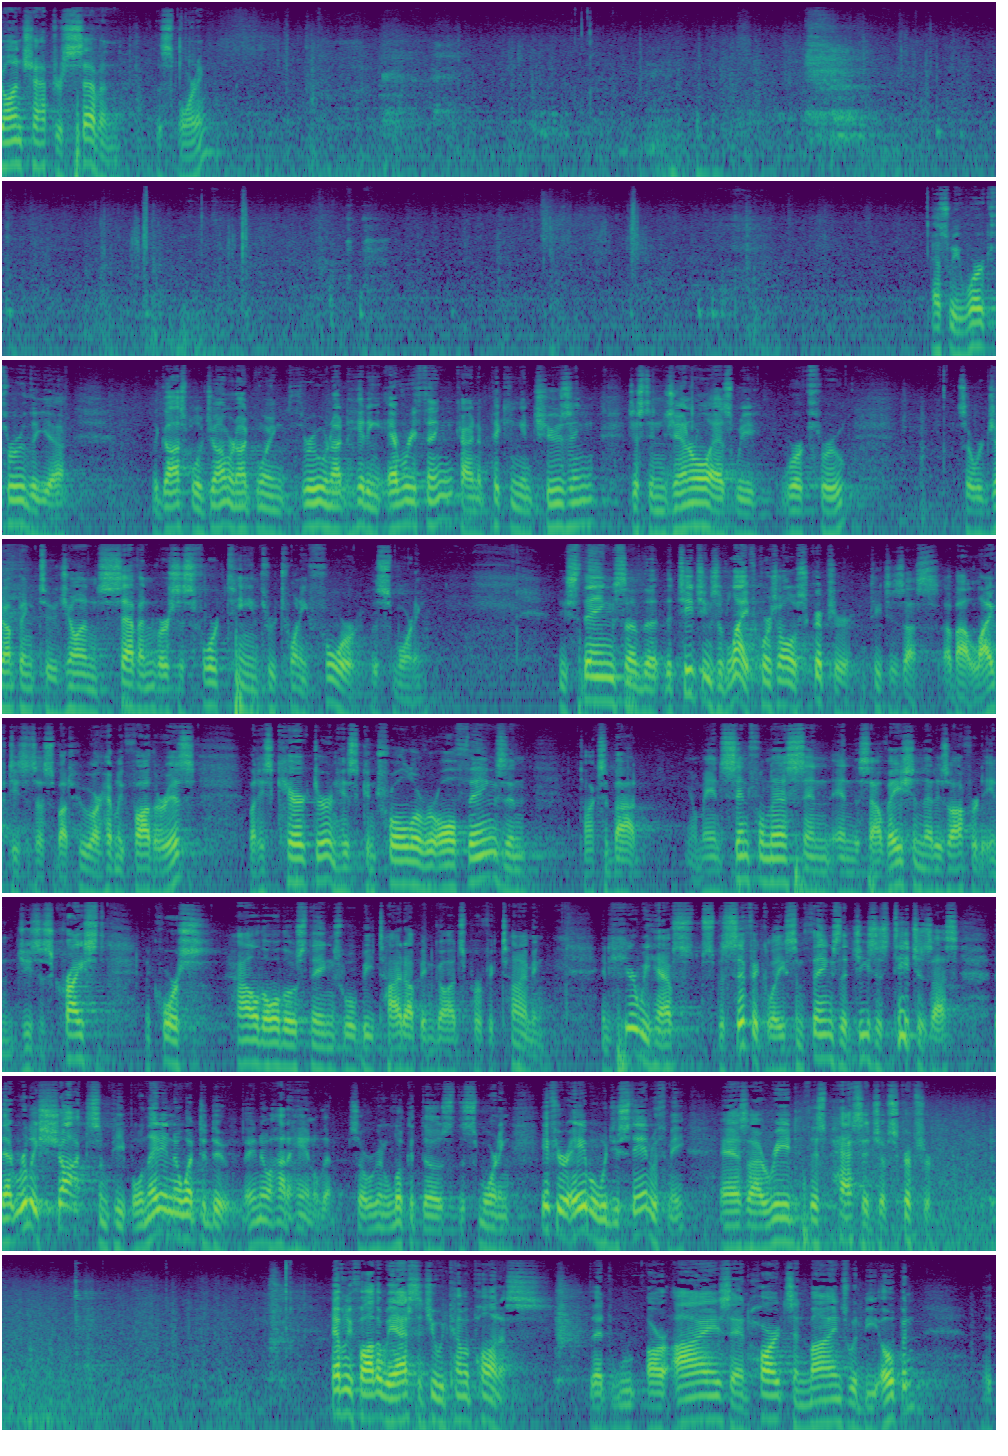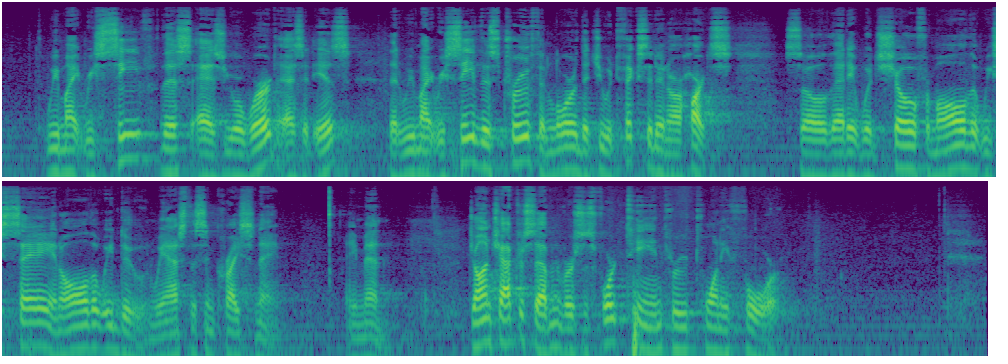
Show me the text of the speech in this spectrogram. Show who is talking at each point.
Speaker 1: John chapter 7 this morning. As we work through the, uh, the Gospel of John, we're not going through, we're not hitting everything, kind of picking and choosing just in general as we work through. So we're jumping to John 7, verses 14 through 24 this morning. These things of the, the teachings of life, of course, all of Scripture teaches us about life, teaches us about who our Heavenly Father is, about His character and His control over all things, and talks about you know, man's sinfulness and, and the salvation that is offered in Jesus Christ. And of course, how all those things will be tied up in God's perfect timing. And here we have specifically some things that Jesus teaches us that really shocked some people, and they didn't know what to do. They didn't know how to handle them. So we're going to look at those this morning. If you're able, would you stand with me as I read this passage of Scripture? Heavenly Father, we ask that you would come upon us, that our eyes and hearts and minds would be open, that we might receive this as your word, as it is that we might receive this truth, and Lord, that you would fix it in our hearts so that it would show from all that we say and all that we do. And we ask this in Christ's name. Amen. John chapter 7, verses 14 through 24.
